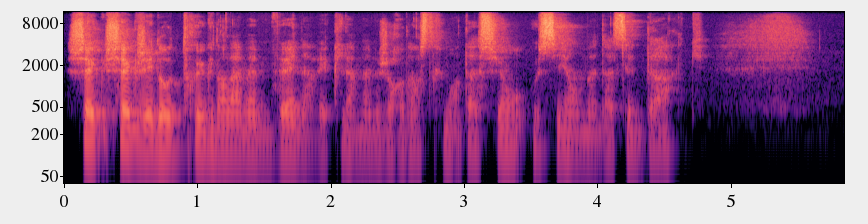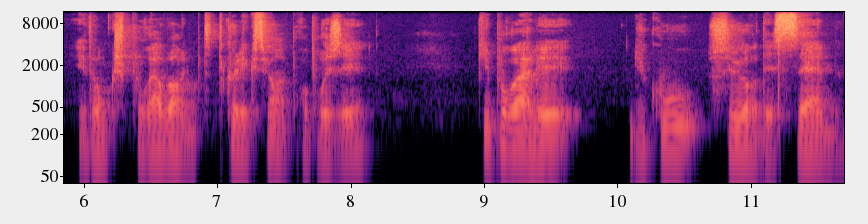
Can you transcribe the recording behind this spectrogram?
Je sais, que j'ai d'autres trucs dans la même veine avec la même genre d'instrumentation aussi en mode assez dark. Et donc je pourrais avoir une petite collection à proposer qui pourrait aller du coup sur des scènes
